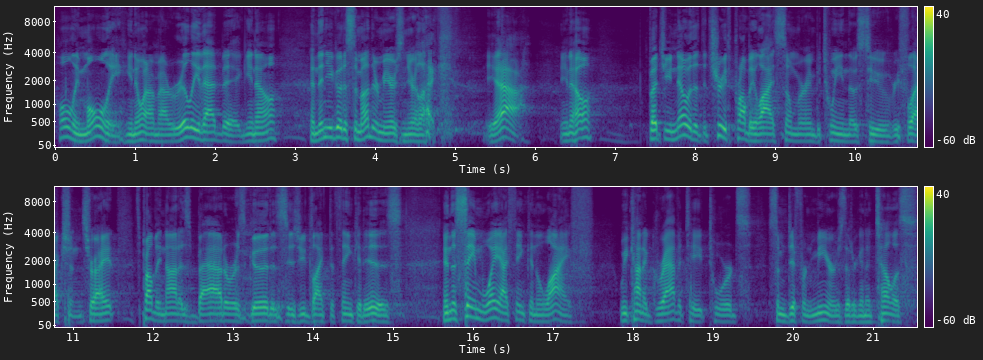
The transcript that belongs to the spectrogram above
Holy moly, you know? Am I really that big, you know? And then you go to some other mirrors, and you're like, yeah, you know? But you know that the truth probably lies somewhere in between those two reflections, right? It's probably not as bad or as good as, as you'd like to think it is. In the same way, I think in life, we kind of gravitate towards some different mirrors that are going to tell us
